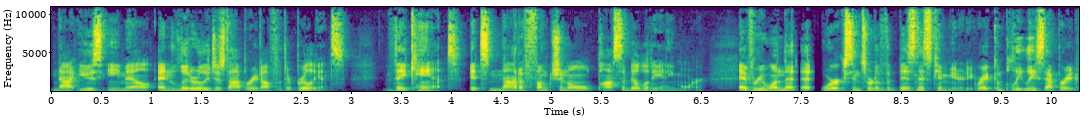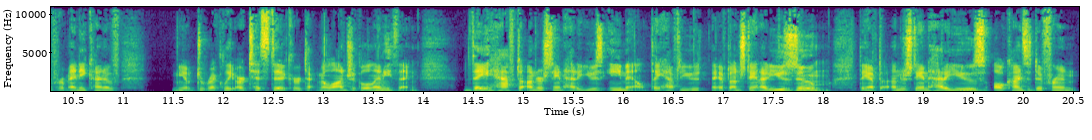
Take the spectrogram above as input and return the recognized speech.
not use email, and literally just operate off of their brilliance? They can't. It's not a functional possibility anymore everyone that, that works in sort of the business community, right? Completely separated from any kind of, you know, directly artistic or technological anything. They have to understand how to use email. They have to use they have to understand how to use Zoom. They have to understand how to mm-hmm. use all kinds of different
